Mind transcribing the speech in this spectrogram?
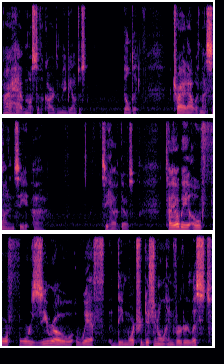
I have most of the cards, and maybe I'll just build it, try it out with my son, and see uh, see how it goes. Tyobi 0440 with the more traditional inverter list.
